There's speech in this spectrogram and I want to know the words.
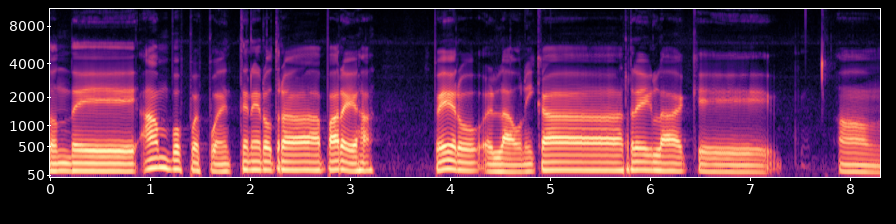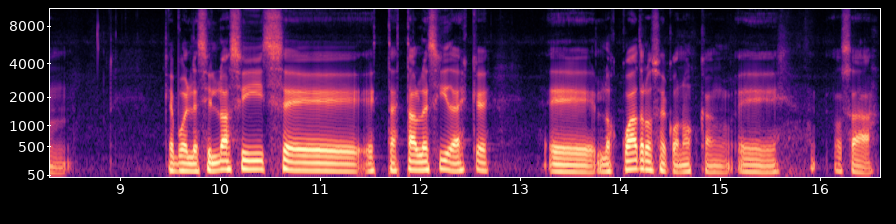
donde ambos pues pueden tener otra pareja, pero la única regla que, um, que por decirlo así, se está establecida es que los cuatro se conozcan. o sea,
